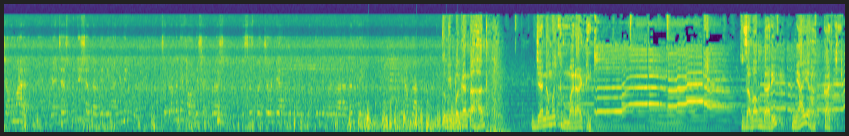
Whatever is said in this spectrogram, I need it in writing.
शाहू महाराज यांच्या स्मृती शताब्दी दिनानिमित्त छत्रपती फाउंडेशन ट्रस्ट तसेच पंचवटी अमृत परिवारातर्फे तुम्ही बघत आहात जनमत मराठी. जबाबदारी न्याय हक्काची.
